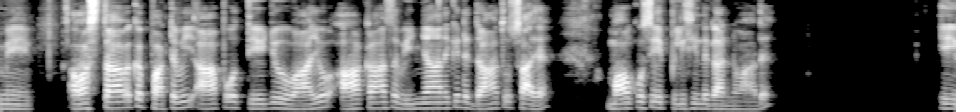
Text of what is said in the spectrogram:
මේ අවස්ථාවක පඨවි ආපෝ තේජෝ වායෝ ආකාශ විඥාන කියන ධාතු සය මව් කුසේ පිළිසිඳ ගන්නවාද ඒ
